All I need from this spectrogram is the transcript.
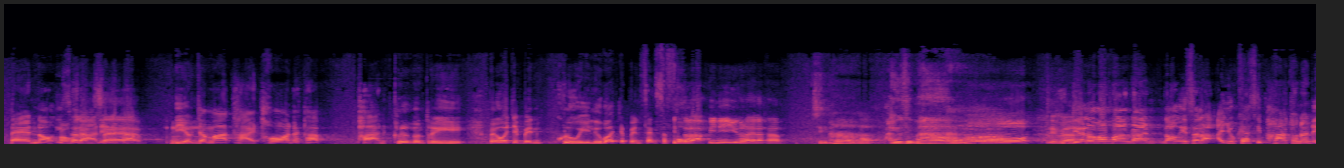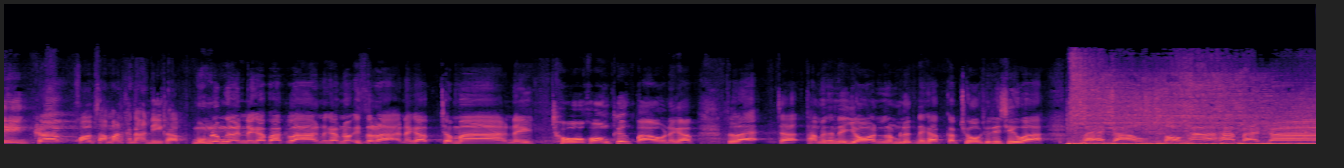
แต่น้องอิสระเนี่ยนะครับ ของแสนแสบ เดี๋ยวจะมาถ่ายทอดนะครับ ผ่านเครื่องดนตรี ไม่ว่าจะเป็นขลุ่ยหรือว่าจะเป็นแซกโซโฟอิสน ระปีนี้อายุเท่าไหร่แล้วครับ15 ครับ อายุ15โอ้15เดี๋ยวเรามาฟังกันน้องอิสระอายุแค่ 15 เท่านั้นเองครับ ความสามารถขนาดนี้ครับ มุมน้ำเงินนะครับภาคกลางนะครับน้องอิสระนะครับจะมาในโชว์ของเครื่องเป่านะครับ และจะทำให้ท่านได้ย้อนลำลึกนะครับกับโชว์ชุดที่ชื่อว่าแผลเก่า2558 ครับ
